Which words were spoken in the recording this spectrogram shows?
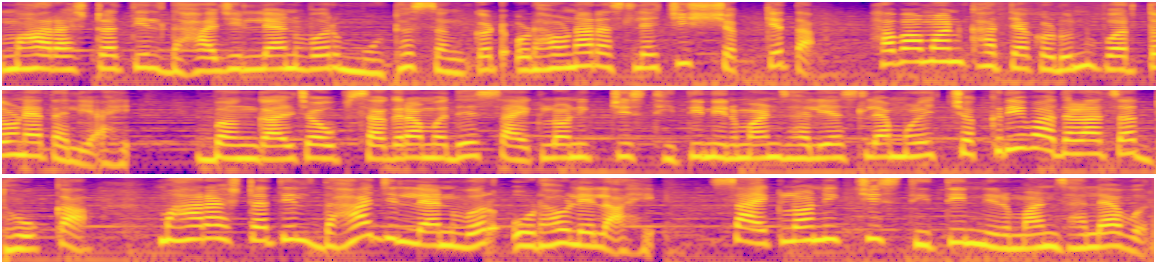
महाराष्ट्रातील दहा जिल्ह्यांवर मोठं संकट ओढावणार असल्याची शक्यता हवामान खात्याकडून वर्तवण्यात आली आहे. बंगालच्या उपसागरामध्ये सायक्लॉनिकची स्थिती निर्माण झाली असल्यामुळे चक्रीवादळाचा धोका महाराष्ट्रातील दहा जिल्ह्यांवर ओढावलेला आहे. सायक्लॉनिकची स्थिती निर्माण झाल्यावर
